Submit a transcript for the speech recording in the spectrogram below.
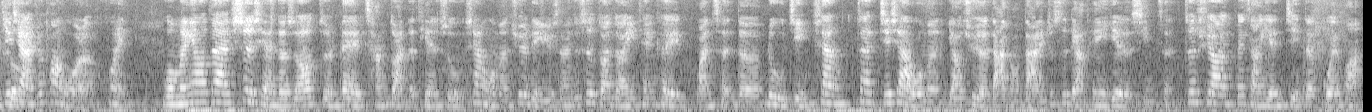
接下来就换我了，会。我们要在事前的时候准备长短的天数，像我们去鲤鱼山就是短短一天可以完成的路径，像在接下来我们要去的大同大理就是两天一夜的行程，这需要非常严谨的规划，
